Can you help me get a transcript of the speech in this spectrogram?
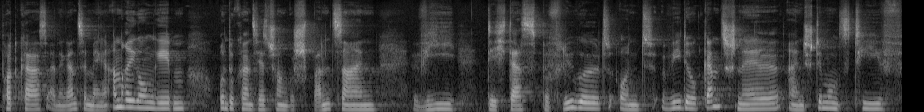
Podcast eine ganze Menge Anregungen geben und du kannst jetzt schon gespannt sein, wie dich das beflügelt und wie du ganz schnell ein Stimmungstief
